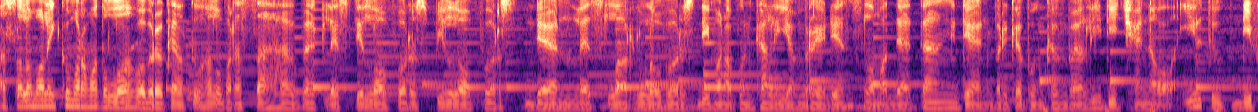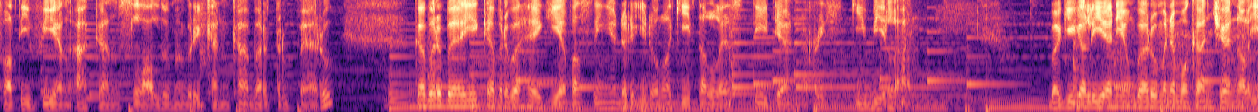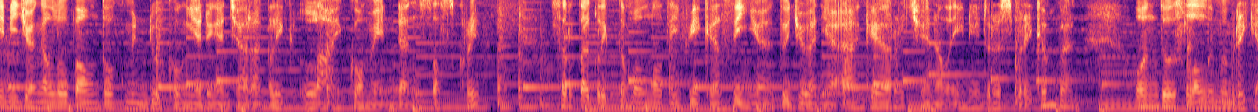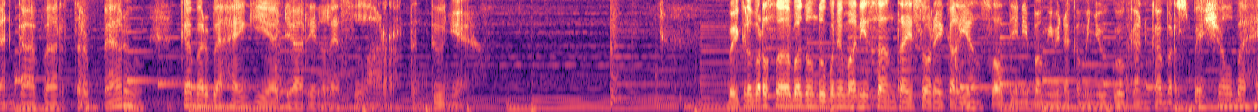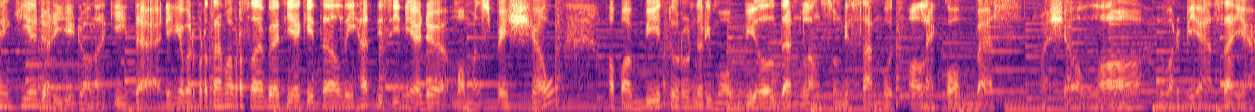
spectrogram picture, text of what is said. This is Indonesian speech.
Assalamualaikum warahmatullahi wabarakatuh. Halo para sahabat Lesti Lovers, Belovers, dan Leslar Lovers di mana pun kalian berada. Selamat datang dan bergabung kembali di channel Youtube Diva TV yang akan selalu memberikan kabar terbaru. Kabar baik, kabar bahagia pastinya dari idola kita Lesti dan Rizky Bilar bagi kalian yang baru menemukan channel ini, jangan lupa untuk mendukungnya dengan cara klik like, komen, dan subscribe. Serta klik tombol notifikasinya tujuannya agar channel ini terus berkembang untuk selalu memberikan kabar terbaru, kabar bahagia dari Leslar tentunya. Baiklah para sahabat untuk menemani santai sore kalian saat ini Bang Mimin akan menyuguhkan kabar spesial bahagia dari idola kita. Di kabar pertama persahabat ya kita lihat di sini ada momen spesial Papa B turun dari mobil dan langsung disambut oleh Kobas. Masya Allah luar biasa ya.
